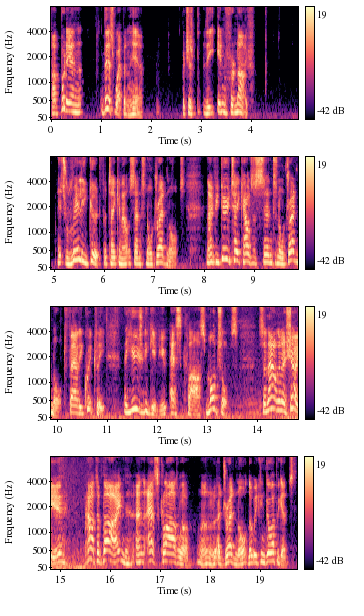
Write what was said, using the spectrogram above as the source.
I've put in this weapon here, which is the infra knife. It's really good for taking out Sentinel Dreadnoughts. Now, if you do take out a Sentinel Dreadnought fairly quickly, they usually give you S-Class modules. So now I'm going to show you how to find an S-Class, well, uh, a Dreadnought that we can go up against.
